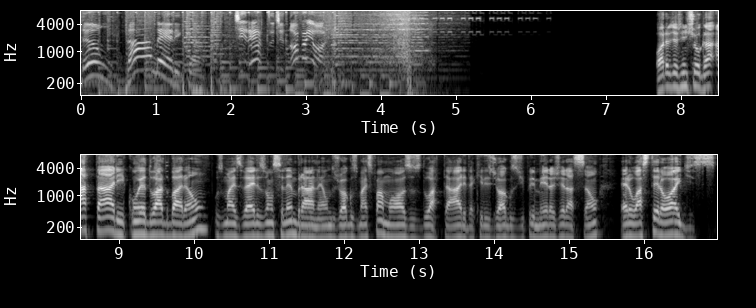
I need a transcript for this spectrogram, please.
Barão da América. Direto de Nova York. Hora de a gente jogar Atari com o Eduardo Barão. Os mais velhos vão se lembrar, né? Um dos jogos mais famosos do Atari, daqueles jogos de primeira geração, era o Asteroides.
